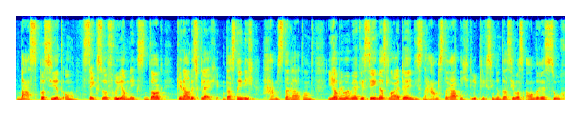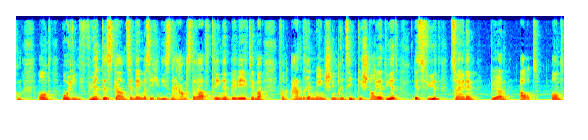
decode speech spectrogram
was passiert um 6 Uhr früh am nächsten Tag genau das Gleiche. Und das nenne ich Hamsterrad. Und ich habe immer mehr gesehen, dass Leute in diesem Hamsterrad nicht glücklich sind und dass sie was anderes suchen. Und wohin führt das Ganze, wenn man sich in diesem Hamsterrad drinnen bewegt, wenn man von anderen Menschen im Prinzip gesteuert wird? Es führt zu einem Burnout. Und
